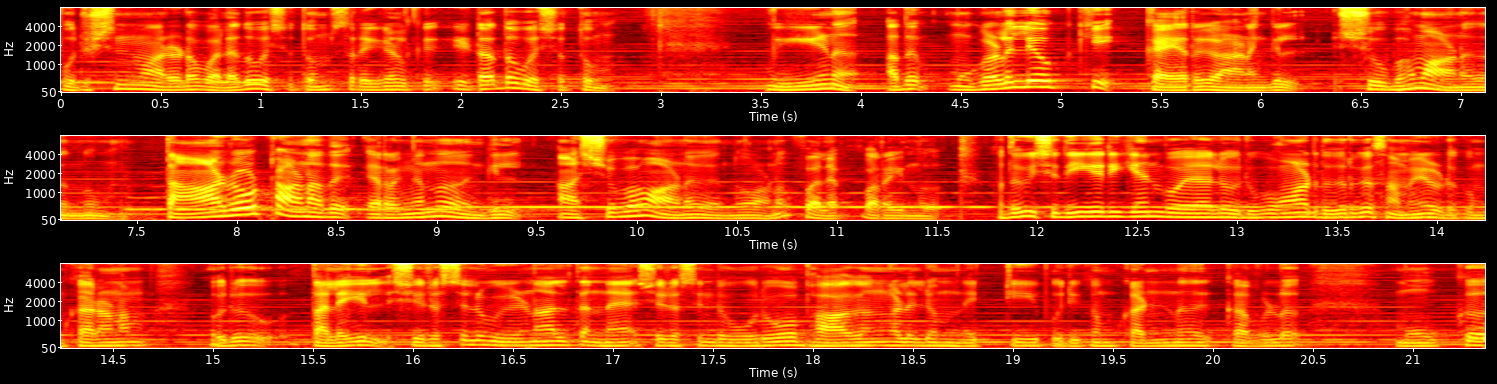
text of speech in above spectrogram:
പുരുഷന്മാരുടെ വലതുവശത്തും സ്ത്രീകൾക്ക് ഇടതുവശത്തും വീണ് അത് മുകളിലേക്ക് കയറുകയാണെങ്കിൽ ശുഭമാണ് എന്നും താഴോട്ടാണ് അത് ഇറങ്ങുന്നതെങ്കിൽ അശുഭമാണ് എന്നുമാണ് ഫലം പറയുന്നത്. അത് വിശദീകരിക്കാൻ പോയാൽ ഒരുപാട് ദീർഘ സമയമെടുക്കും കാരണം ഒരു തലയിൽ ശിരസിൽ വീണാൽ തന്നെ ശിരസിന്റെ ഓരോ ഭാഗങ്ങളിലും നെറ്റി പുരികം കണ്ണ് കവിൾ മൂക്ക്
